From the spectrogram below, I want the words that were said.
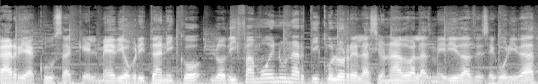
Harry acusa que el medio británico lo difamó en un artículo relacionado a las medidas de seguridad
